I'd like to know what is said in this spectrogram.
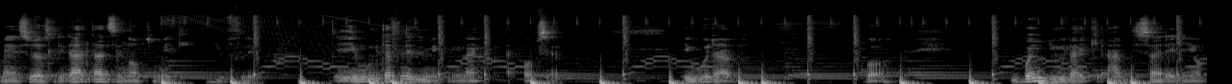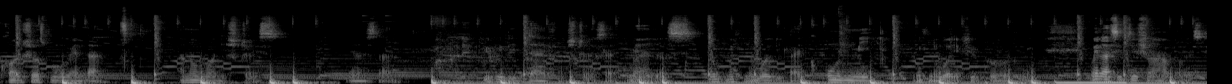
man, seriously, that that's enough to make you flip. It would definitely make me like upset. It would have, but when you like have decided in your conscious moment that I don't want the stress, you understand? You really die from stress. Like me, I just don't make nobody like own me, make nobody feel proud of me. When that situation happens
